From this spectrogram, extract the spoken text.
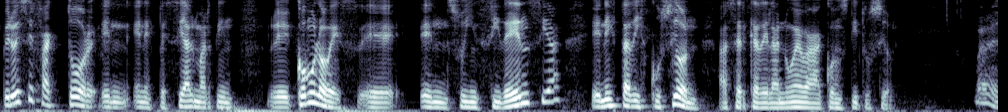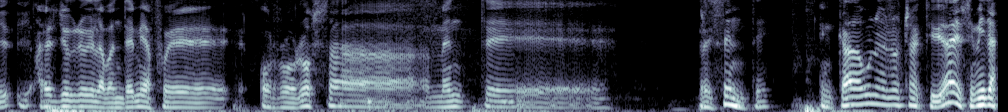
Pero ese factor en, en especial, Martín, eh, ¿cómo lo ves eh, en su incidencia en esta discusión acerca de la nueva constitución? Bueno, yo, a ver, yo creo que la pandemia fue horrorosamente presente en cada una de nuestras actividades. Y mira,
